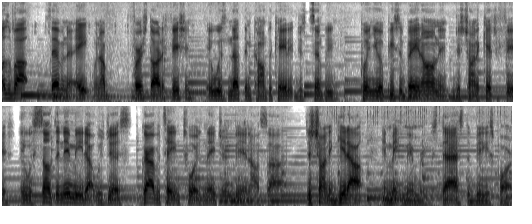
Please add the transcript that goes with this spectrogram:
was about seven or eight when I first started fishing. It was nothing complicated, just simply putting you a piece of bait on and just trying to catch a fish. It was something in me that was just gravitating towards nature and being outside. Just trying to get out and make memories. That's the biggest part.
